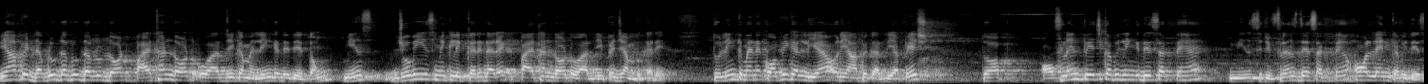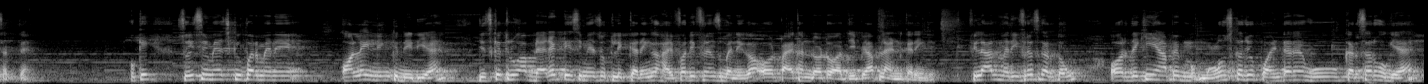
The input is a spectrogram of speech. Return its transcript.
यहाँ पे www.python.org का मैं लिंक दे देता हूँ। मीन्स जो भी इसमें क्लिक करे डायरेक्ट python.org पे जंप करे। तो लिंक मैंने कॉपी कर लिया और यहाँ पे कर दिया पेस्ट तो आप ऑफलाइन पेज का भी लिंक दे सकते हैं मीन्स रेफरेंस दे सकते हैं ऑनलाइन का भी दे सकते हैं। ओके सो इस इमेज के ऊपर मैंने ऑनलाइन लिंक दे दिया है, जिसके थ्रू आप डायरेक्ट इस इमेज को क्लिक करेंगे हाइफर रेफरेंस बनेगा और पाइथन डॉट ओ पे आप लैंड करेंगे। फ़िलहाल मैं रिफ्रेश करता हूँ और देखिए यहाँ पे माउस का जो पॉइंटर है, वो कर्सर हो गया है।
